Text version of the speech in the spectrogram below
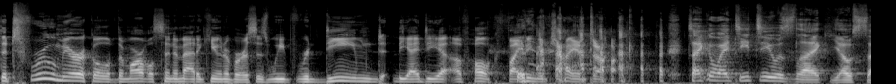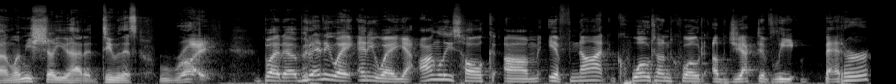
the true miracle of the Marvel Cinematic Universe is we've redeemed the idea of Hulk fighting a giant dog. Taika Waititi was like, "Yo, son, let me show you how to do this right." But uh, but anyway, anyway, yeah, Ang Lee's Hulk, um, if not quote unquote objectively better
